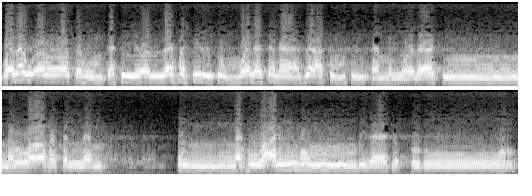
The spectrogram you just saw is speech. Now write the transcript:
ولو أراكهم كثيرا لفشلتم ولتنازعتم في الأمر ولكن الله سلم. إنه عليم بذات الصدور.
